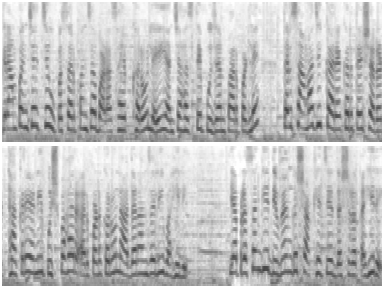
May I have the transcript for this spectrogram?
ग्रामपंचायतचे उपसरपंच बाळासाहेब खरोले यांच्या हस्ते पूजन पार पडले तर सामाजिक कार्यकर्ते शरद ठाकरे यांनी पुष्पहार अर्पण करून आदरांजली वाहिली. या प्रसंगी दिव्यांग शाखेचे दशरथ अहिरे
